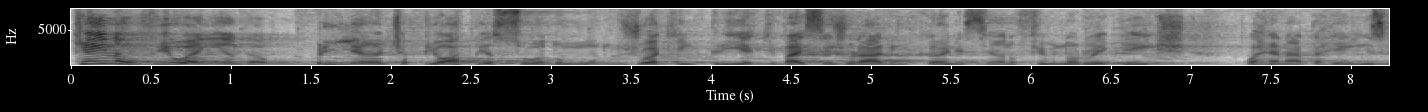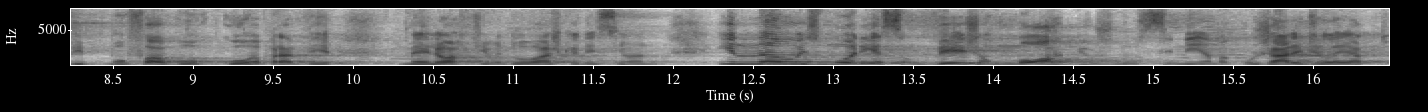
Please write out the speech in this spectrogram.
Quem não viu ainda o brilhante, a pior pessoa do mundo do Joaquim Trier, que vai ser jurado em Cannes esse ano, filme norueguês, com a Renata Reinsve. Por favor, corra para ver melhor filme do Oscar desse ano. E não esmoreçam, vejam Morbius no cinema com Jared Leto,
